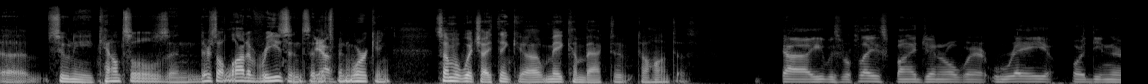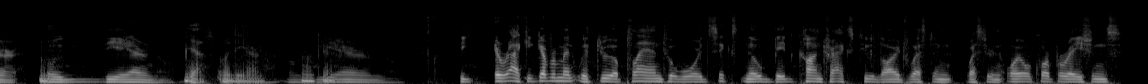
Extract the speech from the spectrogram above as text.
uh, Sunni councils, and there's a lot of reasons that it's been working. Some of which I think uh, may come back to, to haunt us. Uh, he was replaced by General Ray Ordiner, Odierno. Yes, the air. Okay. Iraqi government withdrew a plan to award six no-bid contracts to large Western Western oil corporations.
